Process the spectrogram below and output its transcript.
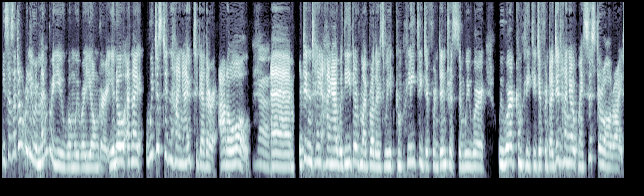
he says, I don't really remember you when we were younger, you know, and I we just didn't hang out together at all. Yeah. Um, I didn't hang out with either of my brothers. We had completely different interests, and we were we were completely different. I did hang out with my sister, all right.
